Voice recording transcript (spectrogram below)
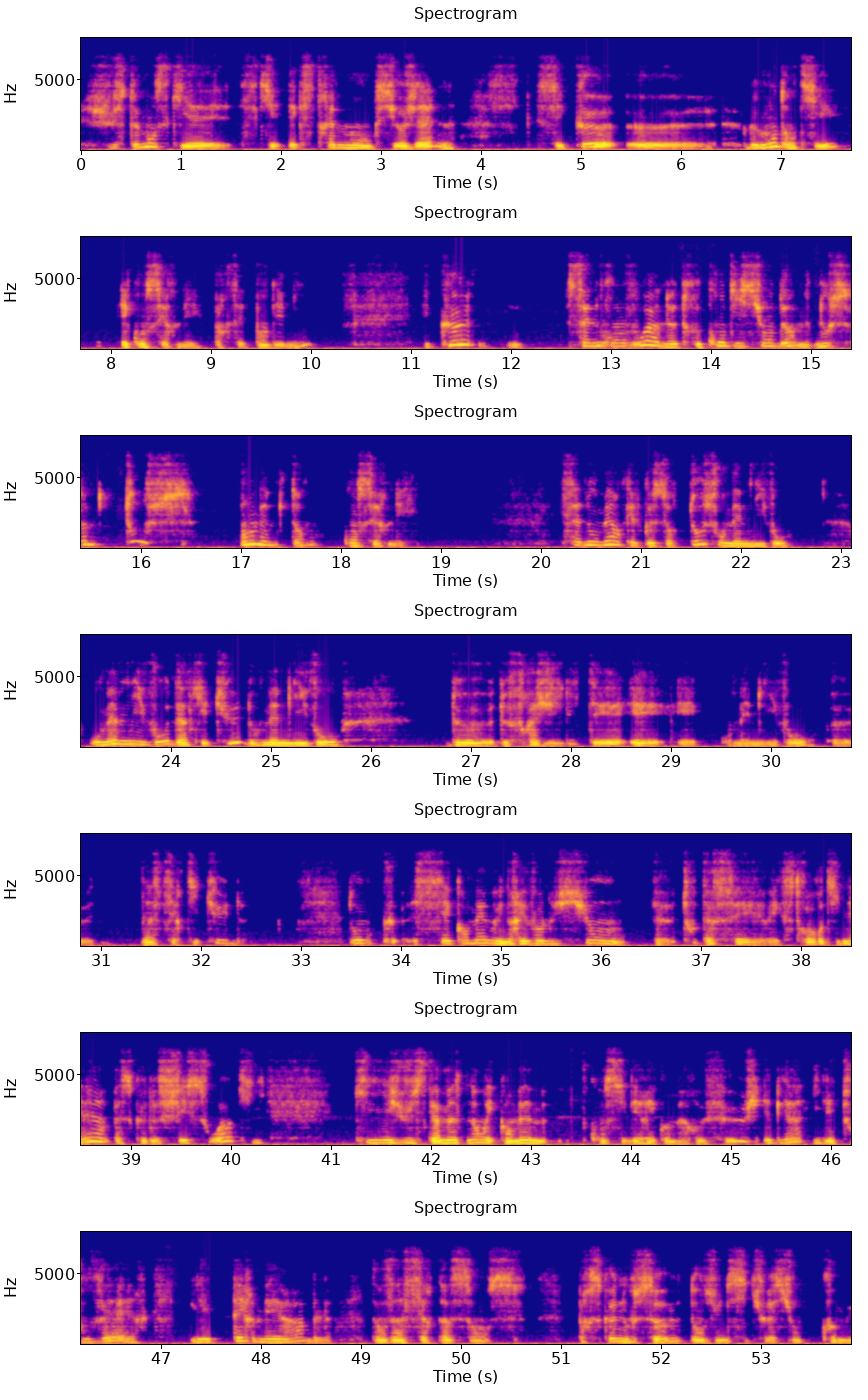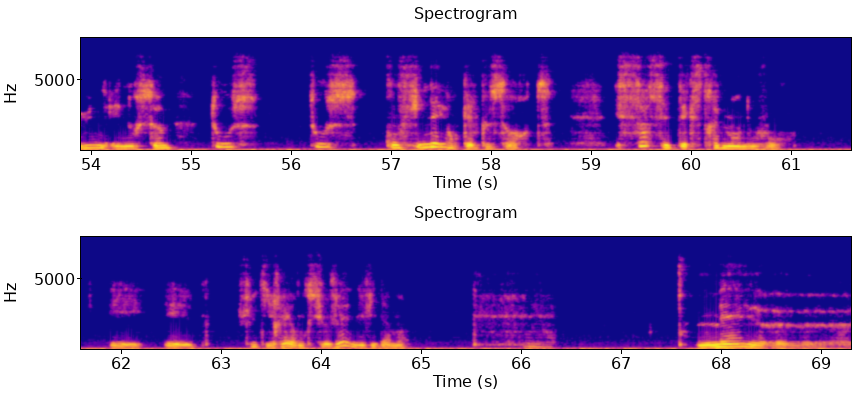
justement, ce qui est, ce qui est extrêmement anxiogène, c'est que euh, le monde entier est concerné par cette pandémie et que ça nous renvoie à notre condition d'homme. Nous sommes tous en même temps concernés. Ça nous met en quelque sorte tous au même niveau, au même niveau d'inquiétude, au même niveau de, fragilité et, au même niveau euh, d'incertitude. Donc c'est quand même une révolution euh, tout à fait extraordinaire parce que le chez-soi qui, qui jusqu'à maintenant est quand même considéré comme un refuge, eh bien il est ouvert, il est perméable dans un certain sens parce que nous sommes dans une situation commune et nous sommes tous, tous confinés en quelque sorte. Et ça, c'est extrêmement nouveau. Et, je dirais anxiogène, évidemment. Mais euh,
